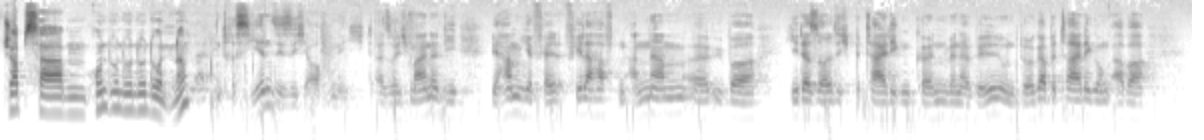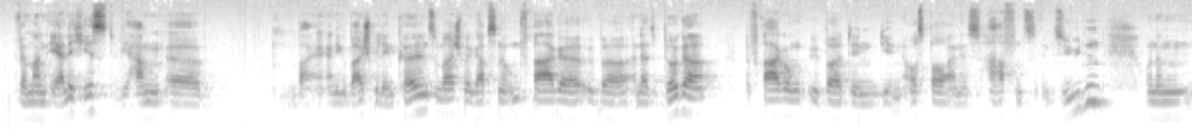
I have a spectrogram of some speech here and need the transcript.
Jobs haben und, und, und, und, und. Ne? Vielleicht interessieren sie sich auch nicht. Also ich meine, die, wir haben hier fehlerhaften Annahmen äh, über, jeder soll sich beteiligen können, wenn er will, und Bürgerbeteiligung, aber wenn man ehrlich ist, wir haben äh, einige Beispiele in Köln zum Beispiel, gab es eine Umfrage über, eine Bürgerbefragung über den, den Ausbau eines Hafens im Süden und dann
